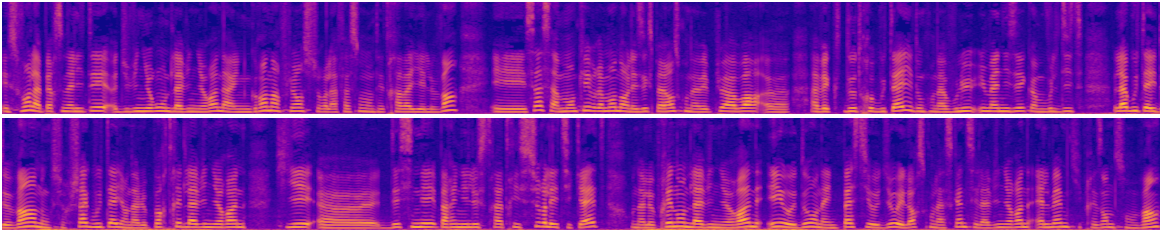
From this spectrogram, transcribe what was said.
Et souvent, la personnalité du vigneron ou de la vigneronne a une grande influence sur la façon dont est travaillé le vin. Et ça, ça manquait vraiment dans les expériences qu'on avait pu avoir euh, avec d'autres bouteilles. Donc, on a voulu humaniser, comme vous le dites, la bouteille de vin. Donc, sur chaque bouteille, on a le portrait de la vigneronne qui est euh, dessiné par une illustratrice sur l'étiquette. On a le prénom de la vigneronne et au dos on a une pastille audio et lorsqu'on la scanne c'est la vigneronne elle-même qui présente son vin.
